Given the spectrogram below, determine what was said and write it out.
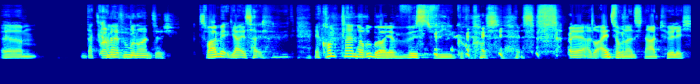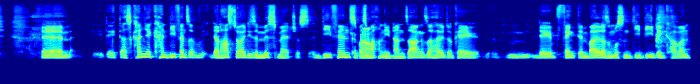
ähm, da 2,95 Meter. 95. Zwei Meter, ja, ist halt, er kommt kleiner rüber, ihr wisst, wie groß er ist. Äh, also 1,95, natürlich. Ähm, das kann ja kein Defense, dann hast du halt diese Mismatches. In Defense, genau. was machen die dann? Sagen sie halt, okay, der fängt den Ball, also muss ein DB den covern.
